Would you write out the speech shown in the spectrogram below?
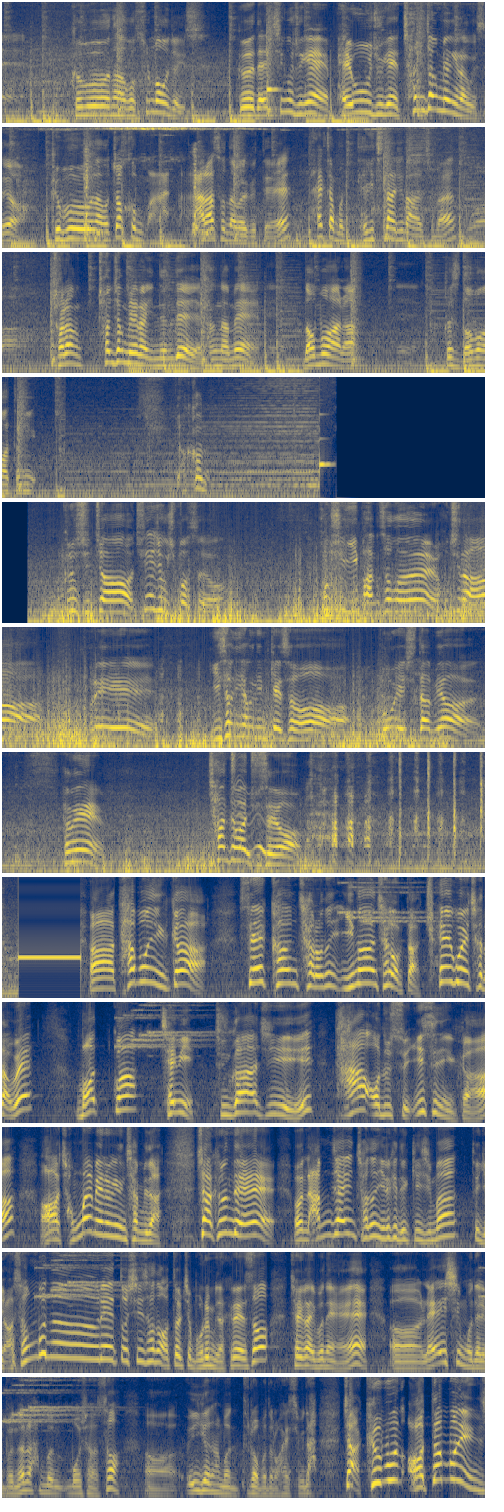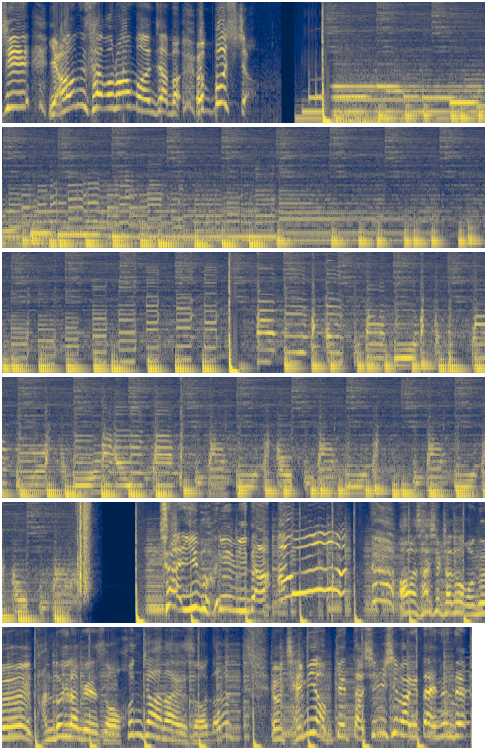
그분하고 술 먹은 적 있어. 그 내 친구 중에 배우 중에 천정명이라고 있어요. 그분하고 조금 아, 알았었나 봐요 그때. 살짝 뭐 되게 친하진 않았지만 와. 저랑 천정명이가 있는데 강남에 네. 넘어와라. 네. 그래서 넘어갔더니 약간 그래서 진짜 친해지고 싶었어요. 혹시 이 방송을 혹시나 우리 이선희 형님께서 보고 계시다면 형님 차 한 대만 주세요. 아 타보니까 세컨 차로는 이만한 차가 없다. 최고의 차다. 왜? 멋과 재미 두 가지 다 얻을 수 있으니까 아 정말 매력 있는 차입니다. 자 그런데 어, 남자인 저는 이렇게 느끼지만 또 여성분들의 또 시선은 어떨지 모릅니다. 그래서 저희가 이번에 어, 레이싱 모델 분을 한번 모셔서 어, 의견 한번 들어보도록 하겠습니다. 자 그분 어떤 분인지 영상으로 먼저 한번 보시죠. 자 이분입니다. 아 사실 저는 오늘 단독이라고 해서 혼자 하나 해서 너무 재미없겠다 심심하겠다 했는데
